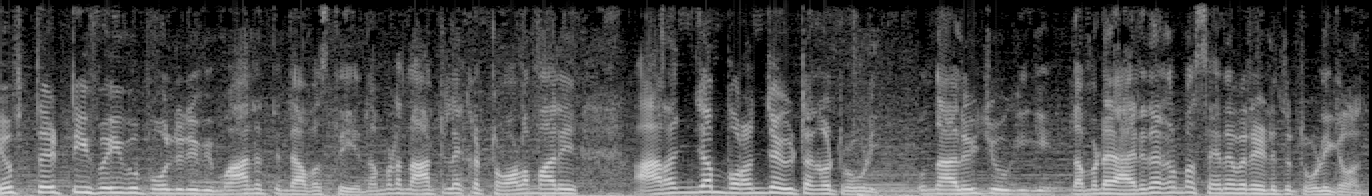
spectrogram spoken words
എഫ് തേർട്ടി ഫൈവ് പോലൊരു വിമാനത്തിന്റെ അവസ്ഥയെ. നമ്മുടെ നാട്ടിലൊക്കെ ട്രോളന്മാർ അറഞ്ചം പുറഞ്ചം ഇട്ടങ്ങ് ട്രോളി. ഒന്ന് ആലോചിച്ച് നോക്കിക്കേ. നമ്മുടെ ഹരിതകർമ്മ സേന വരെ എടുത്ത് ട്രോളി കളഞ്ഞു.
